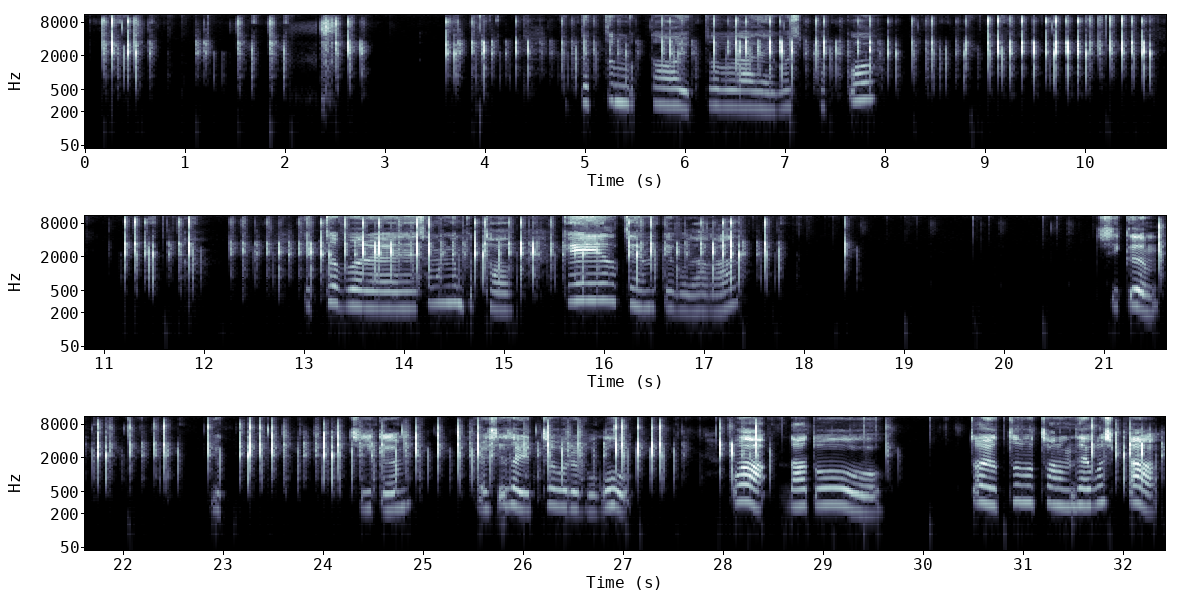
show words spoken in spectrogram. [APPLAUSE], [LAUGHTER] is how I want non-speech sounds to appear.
그때쯤부터 유튜브가 되고 싶었고. 유튜브를 3학년부터 계속 재밌게 보다가 지금 육- 지금 13살 유튜브를 보고 와 나도 저 유튜브처럼 되고 싶다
